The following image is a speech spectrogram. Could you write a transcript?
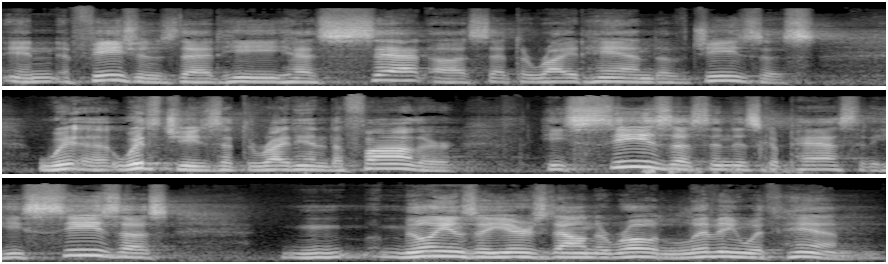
in Ephesians that he has set us at the right hand of Jesus, with, uh, with Jesus at the right hand of the Father. He sees us in this capacity. He sees us millions of years down the road living with Him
